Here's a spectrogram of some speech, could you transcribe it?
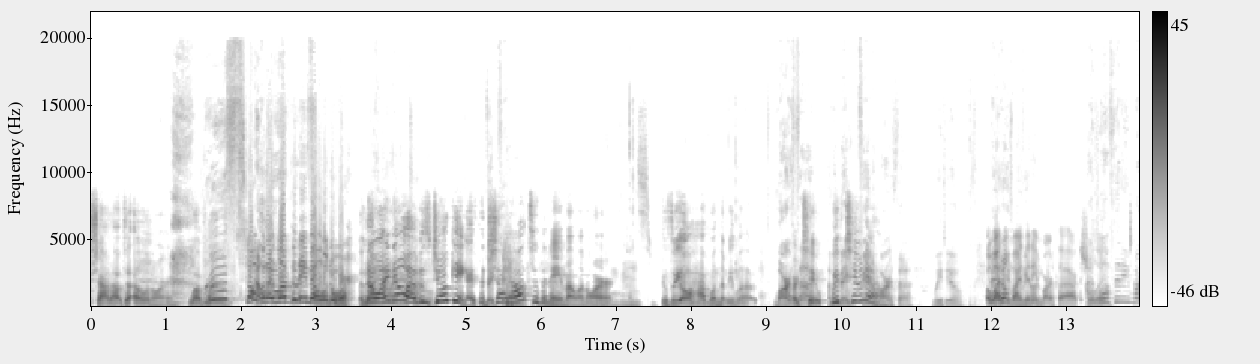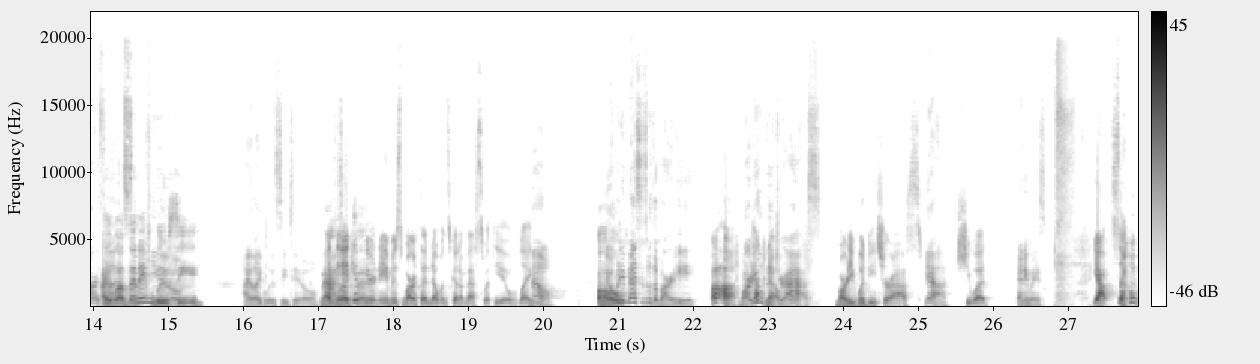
shout out to Eleanor. Love her. Stop it! I Eleanor love the name Eleanor. No, I I know, know. I I was joking. I said Big shout fan. out to the name Eleanor Mhm. because we all have one that we love. Martha. Or two. I'm We a have big two fan of now. Martha. We do. Oh, I don't mind the moving name on. Martha. Actually, I love the name Martha. I love It's the so name cute. Lucy. I like Lucy too. Matt I feel like hates if it. your name is Martha, no one's gonna mess with you. Like, No. Oh, Nobody messes with a Marty. uh-uh. Marty Heck will beat no. your ass. Marty would beat your ass. Yeah. She would. Anyways. yeah so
